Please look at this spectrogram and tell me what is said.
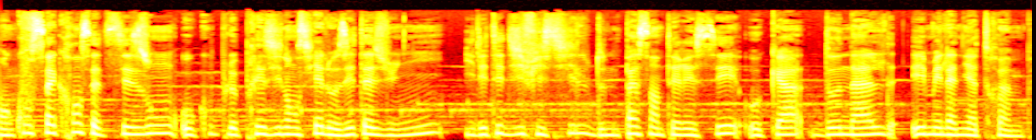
En consacrant cette saison au couple présidentiel aux États-Unis, il était difficile de ne pas s'intéresser au cas Donald et Melania Trump.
